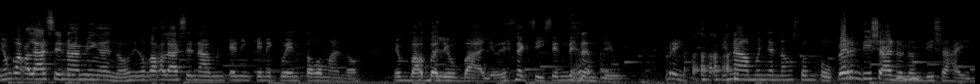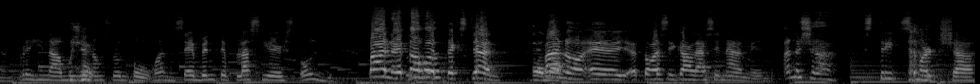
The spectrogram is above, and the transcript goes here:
yung kaklase namin ano, yung kaklase namin kaning kinikwento kong ano, yung babaliw-baliw, yung nagsisindi ng diw. Pre, hinamon niya ng suntukan. Pero hindi siya ano, nun, hindi siya high nun. Pre, hinamon niya ng suntukan. 70 plus years old. Paano? Ito context dyan. Paano? Eh, ito kasi kaklase namin. Ano siya? Street smart siya.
